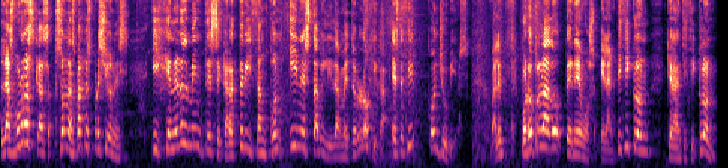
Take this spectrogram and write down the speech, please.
las borrascas son las bajas presiones y generalmente se caracterizan con inestabilidad meteorológica, es decir, con lluvias, ¿vale? Por otro lado, tenemos el anticiclón, que el anticiclón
